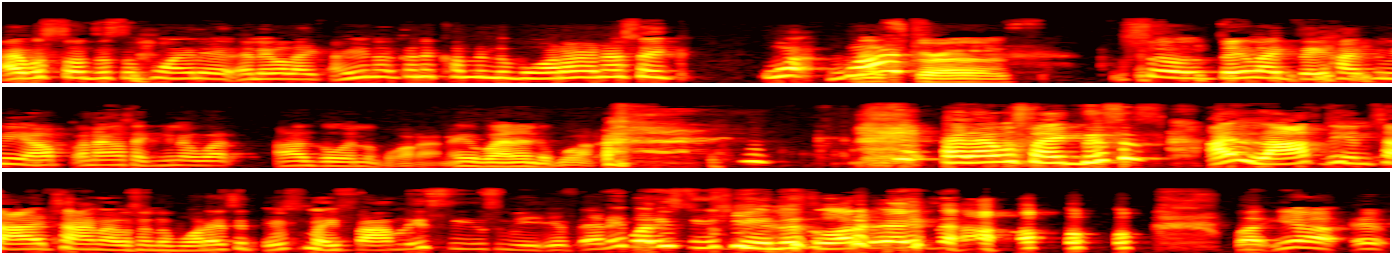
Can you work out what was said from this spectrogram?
I was so disappointed, and they were like, "Are you not gonna come in the water?" And I was like, "What? What?" That's gross. So they like they hyped me up, and I was like, "You know what? I'll go in the water." And I went in the water, and I was like, "This is." I laughed the entire time I was in the water. I said, "If my family sees me, if anybody sees me in this water right now," but yeah, it,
